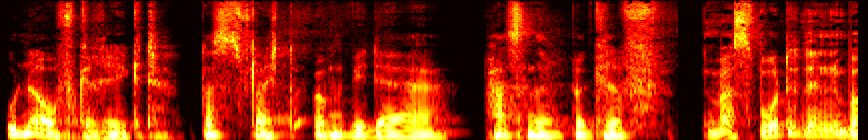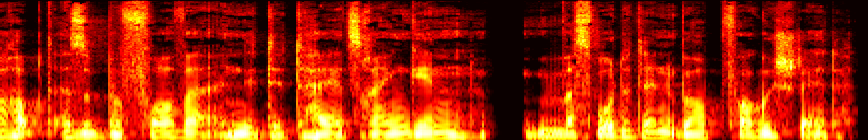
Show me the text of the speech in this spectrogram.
unaufgeregt. Das ist vielleicht irgendwie der passende Begriff. Was wurde denn überhaupt, also bevor wir in die Details reingehen, was wurde denn überhaupt vorgestellt?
